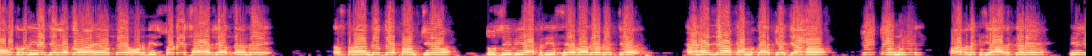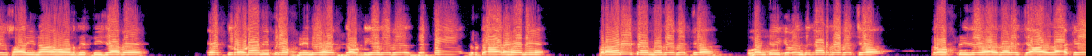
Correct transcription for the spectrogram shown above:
ਬਹੁਤ ਵਧੀਆ ਜਗ੍ਹਾ ਤੋਂ ਆਏ ਹੋ ਤੇ ਹੁਣ ਵੀ ਛੋਟੇ ਸਾਹਿਬਜ਼ਾਦਿਆਂ ਦੇ ਸਥਾਨ ਦੇ ਉੱਤੇ ਪਹੁੰਚੇ ਹੋ। ਤੁਸੀਂ ਵੀ ਆਪਣੀ ਸੇਵਾ ਦੇ ਵਿੱਚ ਇਹੋ ਜਿਹਾ ਕੰਮ ਕਰਕੇ ਜਾਓ ਜੋ ਤੁਹਾਨੂੰ ਪਬਲਿਕ ਯਾਦ ਕਰੇ ਤੇ ਉਸਾਰੀ ਨਾ ਹੋਣ ਦਿੱਤੀ ਜਾਵੇ। ਇਹ ਕਰੋੜਾਂ ਦੀ ਪ੍ਰਾਪਰਟੀ ਨੂੰ, ਇਹ ਕੌਡੀਆਂ ਦੇ ਦਿੱਤਾ ਲੁਟਾ ਰਹੇ ਨੇ। ਪੁਰਾਣੇ ਟਾਈਮਾਂ ਦੇ ਵਿੱਚ ਮੰਡੀ ਗੋਬਿੰਦਗੜ੍ਹ ਦੇ ਵਿੱਚ ਪ੍ਰਾਪਰਟੀ ਦੇ ਆਲੇ ਦੁਆਲੇ ਜਾਲ ਲਾ ਕੇ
